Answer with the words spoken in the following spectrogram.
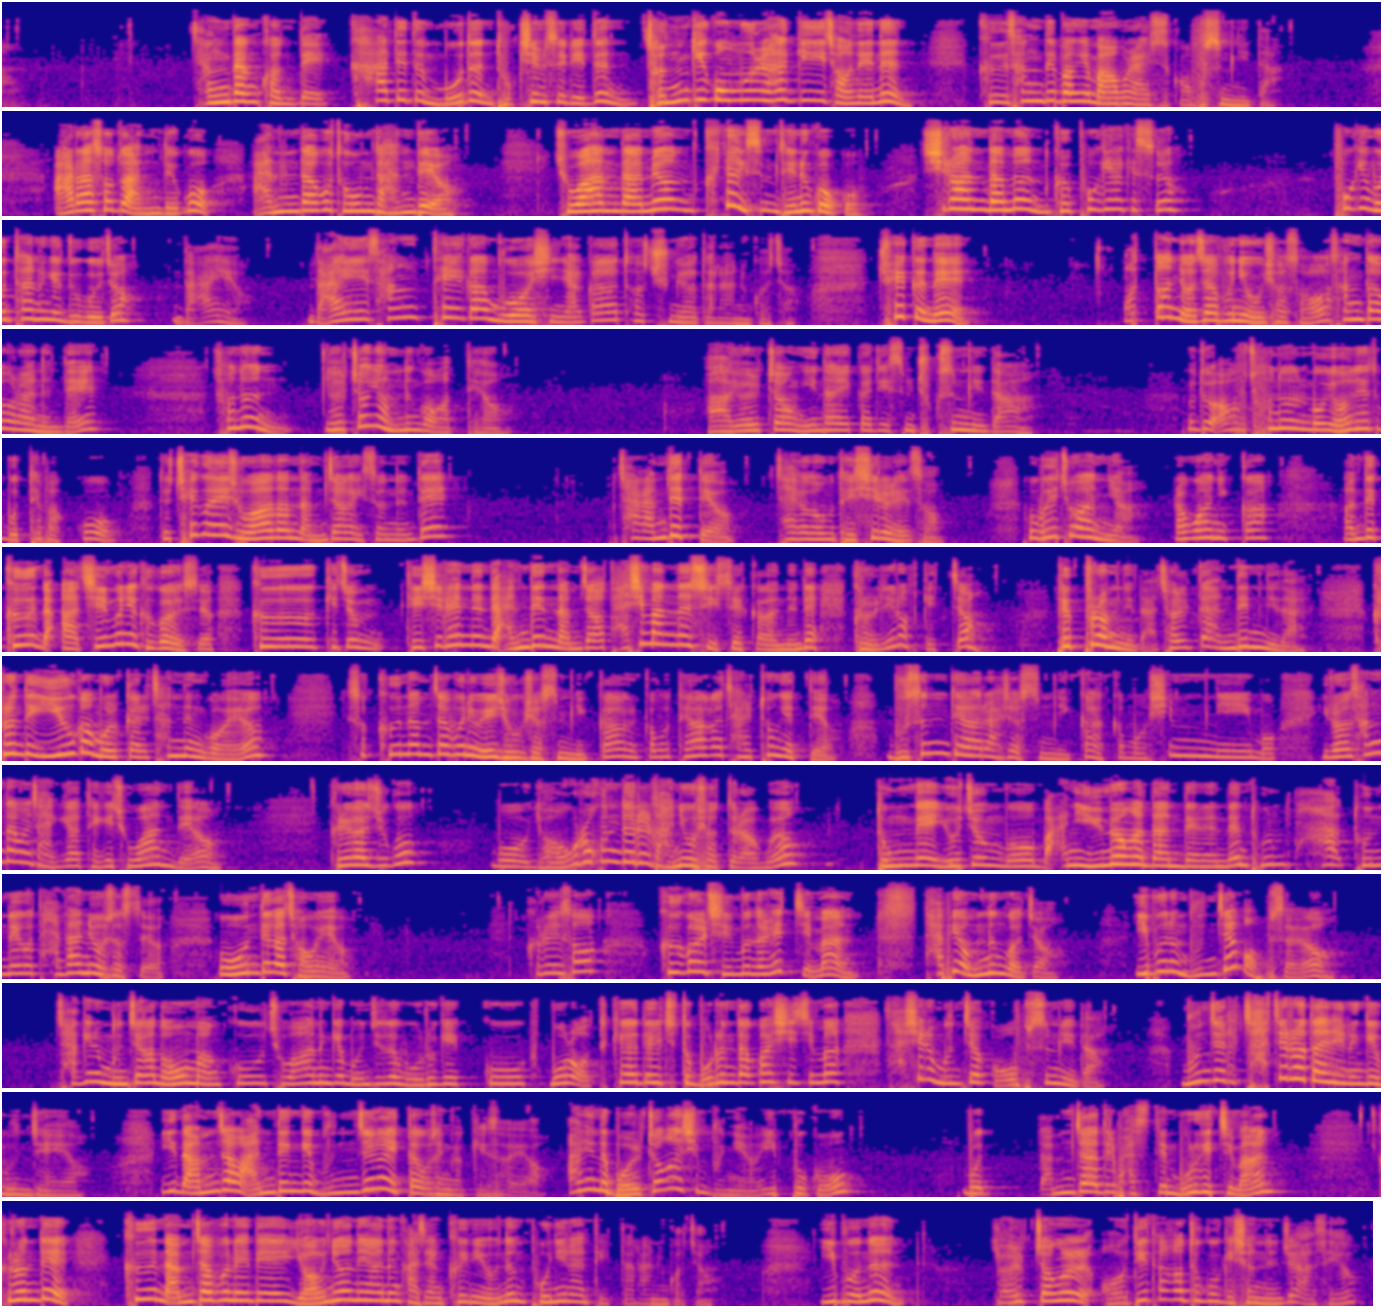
장단컨대 카드든 뭐든 독심술이든 전기 고문을 하기 전에는 그 상대방의 마음을 알 수가 없습니다. 알아서도 안 되고 안다고 도움도 안 돼요. 좋아한다면 그냥 있으면 되는 거고 싫어한다면 그걸 포기하겠어요? 포기 못하는 게 누구죠? 나예요. 나의 상태가 무엇이냐가 더 중요하다라는 거죠. 최근에 어떤 여자분이 오셔서 상담을 하는데 저는 열정이 없는 것 같아요. 아 열정 이 나이까지 있으면 죽습니다. 그래도 아 저는 뭐 연애도 못 해봤고 근데 최근에 좋아하던 남자가 있었는데 잘 안 됐대요. 자기가 너무 대시를 해서 왜 좋았냐?라고 하니까 아, 근데 그, 아, 질문이 그거였어요. 그렇게 좀 대시를 했는데 안 된 남자가 다시 만날 수 있을까였는데 그럴 일 없겠죠. 100%입니다. 절대 안 됩니다. 그런데 이유가 뭘까를 찾는 거예요. 그래서 그 남자분이 왜 좋으셨습니까? 그러니까 뭐 대화가 잘 통했대요. 무슨 대화를 하셨습니까? 아까 뭐 심리 뭐 이런 상담을 자기가 되게 좋아한대요. 그래가지고 뭐 여러 군데를 다녀오셨더라고요. 동네 요즘 뭐 많이 유명하다는 데는 돈다돈 내고 다 다녀오셨어요. 온 데가 저예요. 그래서 그걸 질문을 했지만 답이 없는 거죠. 이분은 문제가 없어요. 자기는 문제가 너무 많고 좋아하는 게 뭔지도 모르겠고 뭘 어떻게 해야 될지도 모른다고 하시지만 사실은 문제가 없습니다. 문제를 찾으러 다니는 게 문제예요. 이 남자와 안된 게 문제가 있다고 생각해서요. 아니 근데 멀쩡하신 분이에요. 이쁘고 뭐 남자들이 봤을 땐 모르겠지만 그런데 그 남자분에 대해 연연해야 하는 가장 큰 이유는 본인한테 있다라는 거죠. 이분은 열정을 어디다가 두고 계셨는지 아세요?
